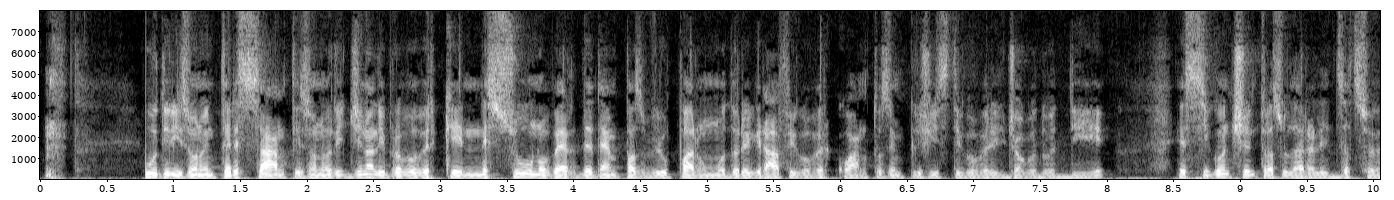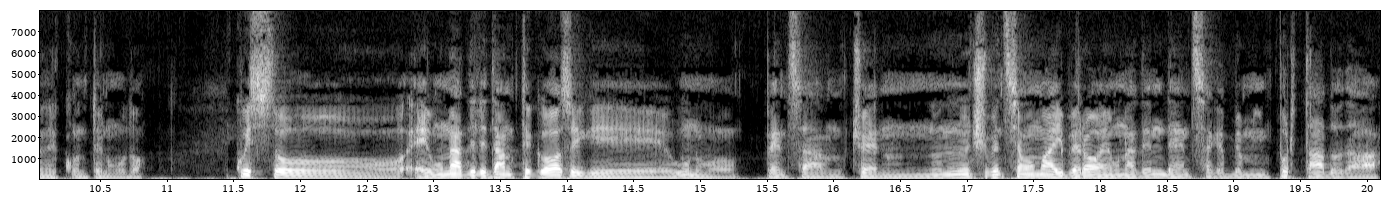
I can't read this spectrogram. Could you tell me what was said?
utili, sono interessanti, sono originali proprio perché nessuno perde tempo a sviluppare un motore grafico per quanto semplicistico per il gioco 2D e si concentra sulla realizzazione del contenuto questo è una delle tante cose che uno pensa, cioè non, non ci pensiamo mai, però è una tendenza che abbiamo importato da,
